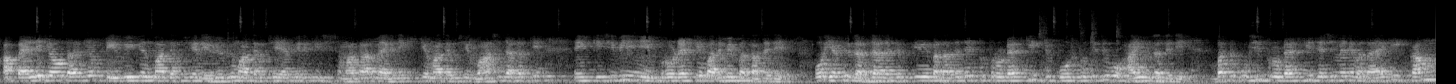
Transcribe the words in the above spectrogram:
अब पहले क्या होता है कि हम टीवी के माध्यम से रेडियो के माध्यम से या फिर किसी समाचार मैगनीस के माध्यम से वहाँ से जाकर के किसी भी प्रोडक्ट के बारे में बताते थे। और या फिर घर जाकर के बताते थे तो प्रोडक्ट की जो पोस्ट होती थी वो हाई हो जाती थी। बट उसी प्रोडक्ट की, जैसे मैंने बताया कि कम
